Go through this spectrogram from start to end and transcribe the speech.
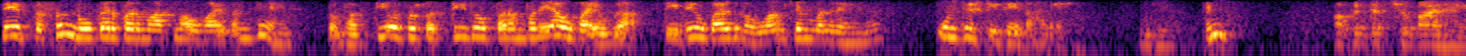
से प्रसन्न होकर परमात्मा उपाय बनते हैं। तो भक्ति और प्रपत्ति तो परंपरा उपाय होगा सीधे उपाय तो भगवान से बन रहे हैं ना। उस दृष्टि से कहा है जी। हम्म? अप्रत्यक्ष उपाय है।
